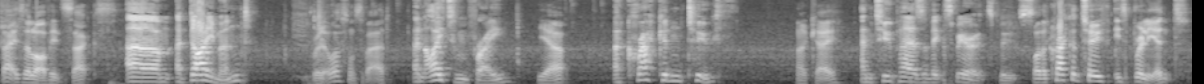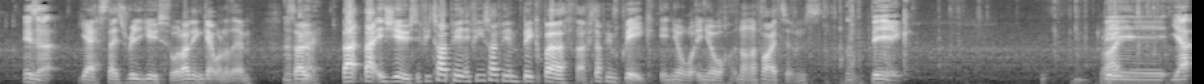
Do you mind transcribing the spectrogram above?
That is a lot of insects. Um, a diamond, Brilliant. Well, that's not so bad. an item frame, Yeah. a kraken tooth, Okay. and two pairs of experience boots. Well, the Kraken tooth is brilliant. Is it? Yes, that's really useful. I didn't get one of them. So Okay. that that is used. If you type in if you type in Big Bertha, if you type in big in your in your not enough items, The big. right? Big- yeah.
